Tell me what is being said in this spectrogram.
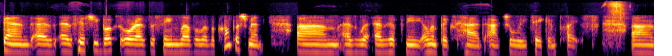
stand as, as history books or as the same level of accomplishment um, as, as if the Olympics had actually taken place. Uh,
